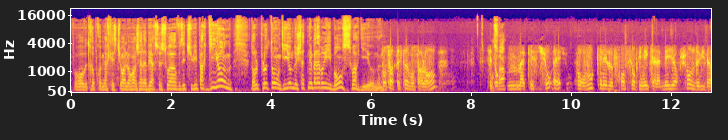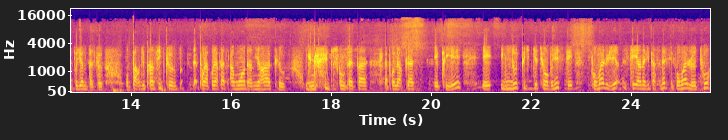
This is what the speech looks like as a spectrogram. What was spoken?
pour votre première question à Laurent Jalabert ce soir, vous êtes suivi par Guillaume dans le peloton, Guillaume de Châtenay-Balabry. Bonsoir Guillaume. Bonsoir Christophe, bonsoir Laurent. C'est donc ma question est pour vous quel est le Français entre guillemets qui a la meilleure chance de viser un podium? Parce que on part du principe que pour la première place à moins d'un miracle ou d'une chute ce qu'on ne souhaite pas la première place est pliée. Et une autre petite question en bonus c'est pour moi c'est un avis personnel c'est pour moi le tour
